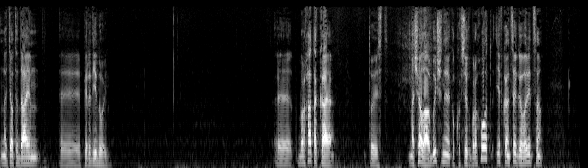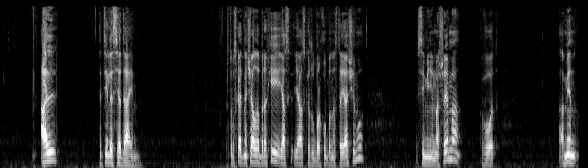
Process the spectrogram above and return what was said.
нател даем э, перед едой. Э, браха такая, то есть начало обычное, как у всех брахот, и в конце говорится аль натилес ядаем. Чтобы сказать начало брахи, я, я скажу браху по-настоящему, с именем Ашема, вот. Амен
